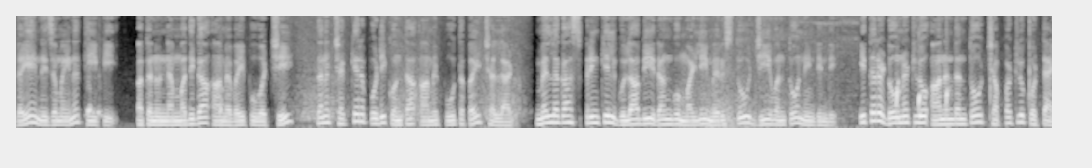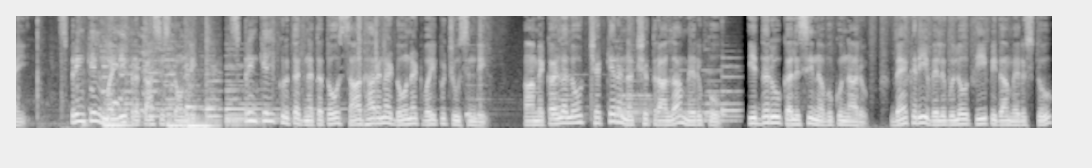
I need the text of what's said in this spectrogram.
దయే నిజమైన తీపి. అతను నెమ్మదిగా ఆమె వైపు వచ్చి తన చక్కెర పొడి కొంత ఆమె పూతపై చల్లాడు. మెల్లగా స్ప్రింకిల్ గులాబీ రంగు మళ్ళీ మెరుస్తూ జీవంతో నిండింది. ఇతర డోనట్లు ఆనందంతో చప్పట్లు కొట్టాయి. స్ప్రింకిల్ మళ్ళీ ప్రకాశిస్తోంది. స్ప్రింకిల్ కృతజ్ఞతతో సాధారణ డోనట్ వైపు చూసింది. ఆమె కళ్ళలో చక్కెర నక్షత్రాల్లా మెరుపు. ఇద్దరూ కలిసి నవ్వుకున్నారు. బేకరీ వెలుగులో తీపిగా మెరుస్తూ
